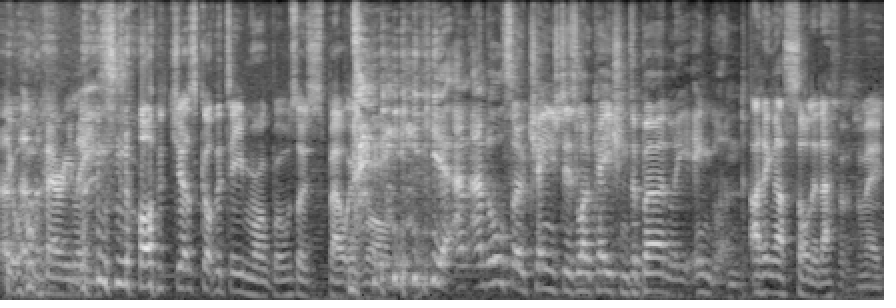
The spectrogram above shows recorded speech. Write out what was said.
at, at the very least. Not just got the team wrong, but also spelt it wrong. yeah, and, and also changed his location to Burnley, England. I think that's solid effort for me.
